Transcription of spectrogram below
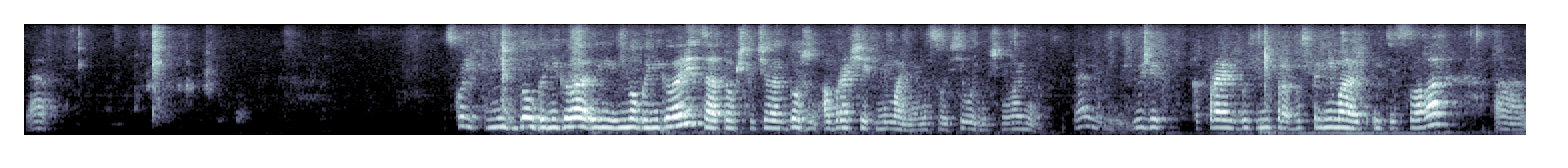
Да? Долго не, много не говорится о том, что человек должен обращать внимание на свой сегодняшний момент. Да? Люди, как правило, воспринимают эти слова а,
